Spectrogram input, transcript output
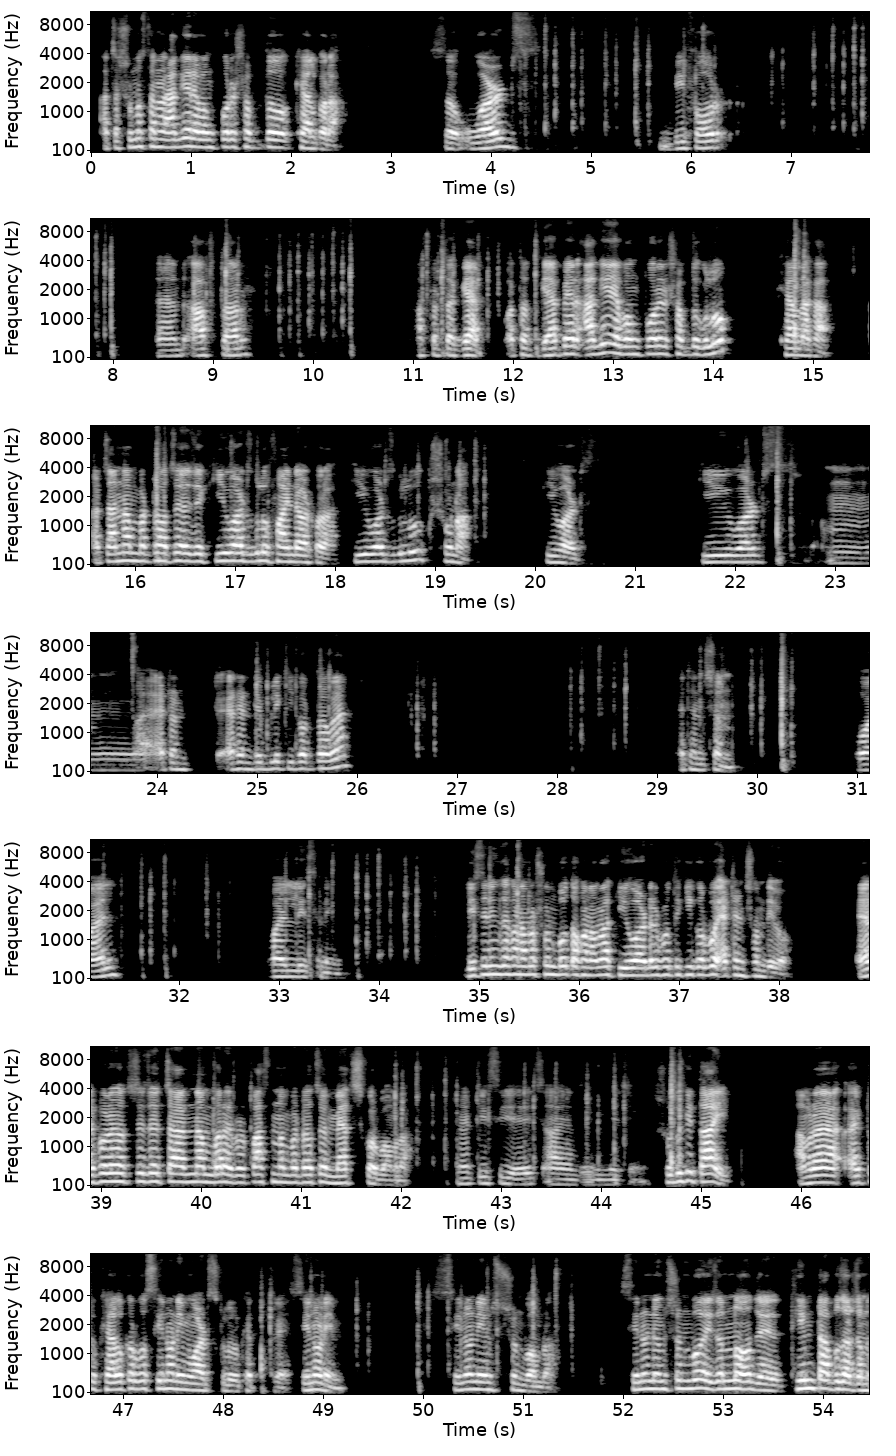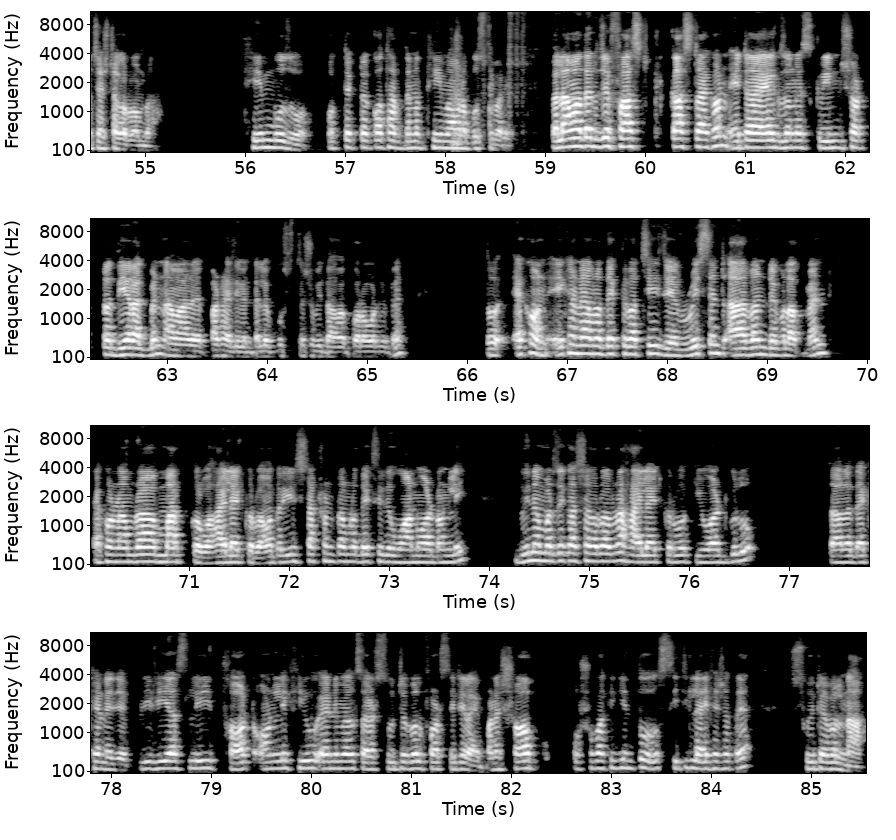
আচ্ছা শূন্যস্থানের আগের এবং পরের শব্দ খেয়াল করা। So words before and after after the gap অর্থাৎ গ্যাপের আগে এবং পরের শব্দগুলো খেয়াল রাখা। আর চার নাম্বারটা হচ্ছে যে কিওয়ার্ডসগুলো ফাইন্ড আউট করা। কিওয়ার্ডসগুলো শোনা। কিওয়ার্ডস কিওয়ার্ডস অ্যাটেন্টিভলি কি করতে হবে? attention while while listening listening যখন আমরা শুনব, তখন আমরা কিওয়ার্ডের প্রতি কি করব? অ্যাটেনশন দিব। এরপরে হচ্ছে যে চার নাম্বার, এরপর পাঁচ নাম্বারটা হচ্ছে ম্যাচ করব আমরা। টিসিএইচ আইএনজি ম্যাচিং শুধু কি তাই? আমরা একটু খেয়াল করব সিনোনিম ওয়ার্ডসগুলোর ক্ষেত্রে। সিনোনিম সিনোনিম শুনব আমরা। সিনোনিম শুনব এই জন্য যে থিমটা বোঝার জন্য চেষ্টা করব আমরা। থিম বুঝব। প্রত্যেকটা কথার জন্য থিম আমরা বুঝতে পারি। তাহলে আমাদের যে ফার্স্ট কাজটা এখন, এটা একজনের স্ক্রিনশটটা দিয়ে রাখবেন, আমার পাঠিয়ে দিবেন, তাহলে বুঝতে সুবিধা হবে পরবর্তীতে। তো এখন এখানে আমরা দেখতে পাচ্ছি যে রিসেন্ট আরবান ডেভেলপমেন্ট এখন আমরা মার্ক করব হাইলাইট করব। আমাদের ইনস্ট্রাকশনটা আমরা দেখছি যে ওয়ান ওয়ার্ড অনলি দুই নম্বর যে কাজটা করব আমরা হাইলাইট করব কিওয়ার্ডগুলো। তাহলে দেখেন এই যে previously thought only few animals are suitable for city life মানে সব পশু পাখি কিন্তু সিটি লাইফের সাথে সুইটেবল না।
